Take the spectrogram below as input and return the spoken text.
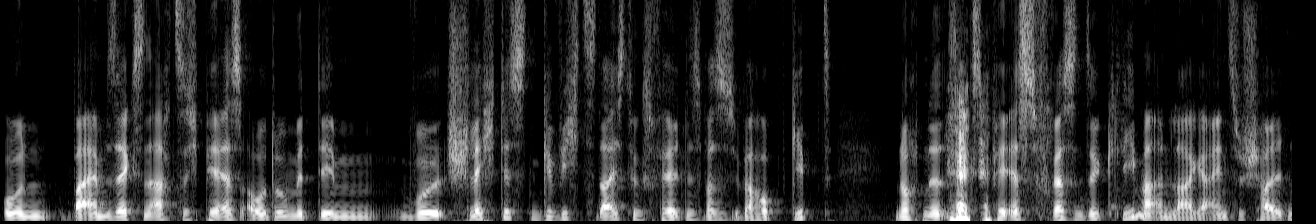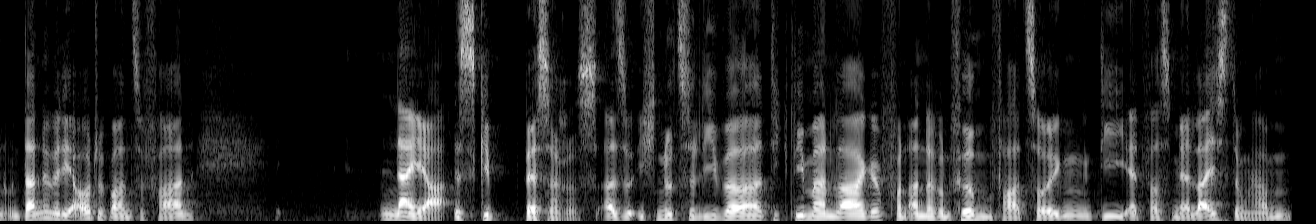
Und bei einem 86 PS Auto mit dem wohl schlechtesten Gewichts-Leistungsverhältnis, was es überhaupt gibt, noch eine 6 PS fressende Klimaanlage einzuschalten und dann über die Autobahn zu fahren, naja, es gibt Besseres. Also ich nutze lieber die Klimaanlage von anderen Firmenfahrzeugen, die etwas mehr Leistung haben.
